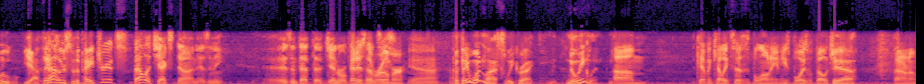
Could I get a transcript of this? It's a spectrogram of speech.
ooh, yeah. If they That- lose to the Patriots, Belichick's done, isn't he? Isn't that the general? That is the rumor. Yeah. but they won last week, right? New England. Um, Kevin Kelley says it's baloney, and he's boys with Belichick. Yeah. I don't know.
